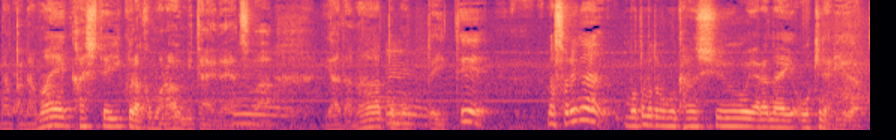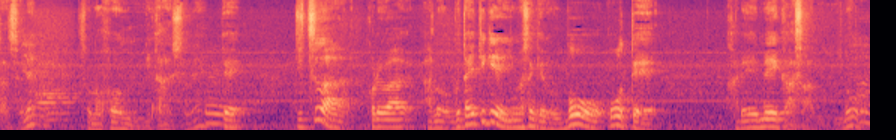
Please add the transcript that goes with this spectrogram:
なんか名前貸していくらかもらうみたいなやつは嫌だなと思っていて、まあ、それがもともと僕監修をやらない大きな理由だったんですよね。その本に関してね。うん。で実はこれはあの具体的には言いませんけど某大手カレーメーカーさんのはい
